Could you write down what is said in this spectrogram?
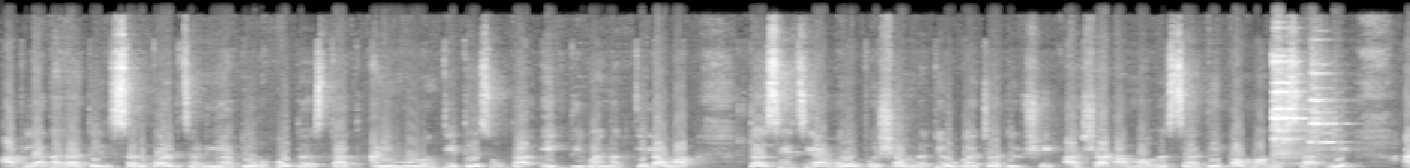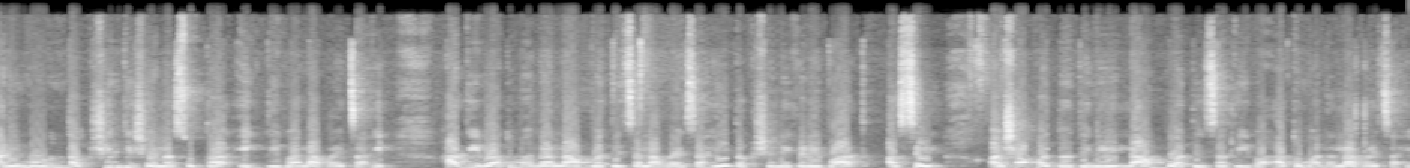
आपल्या घरातील सर्व अडचणी या दूर होत असतात आणि म्हणून तिथे सुद्धा एक दिवा नक्की लावा. तसेच या गुरुपुष्यामृत योगाच्या दिवशी आषाढ अमावस्या दीप अमावस्या आहे आणि म्हणून दक्षिण दिशेला सुद्धा एक दिवा लावायचा आहे. हा दिवा तुम्हाला लांब वातीचा लावायचा आहे दक्षिणेकडे वात असेल अशा पद्धतीने लांब वातीचा दिवा हा तुम्हाला लावायचा आहे.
